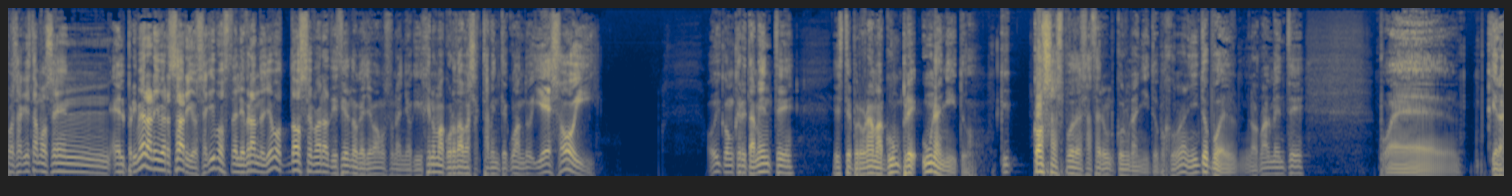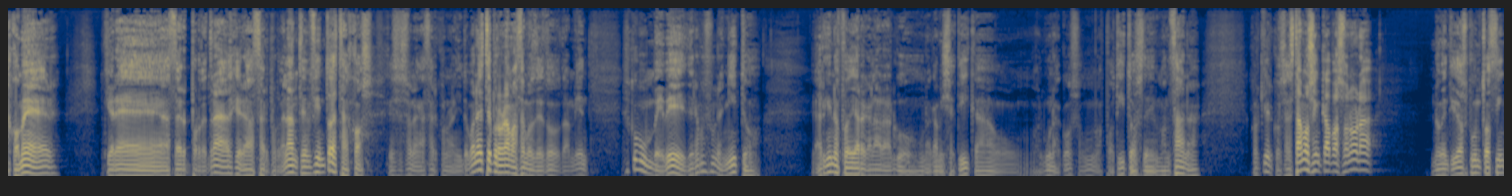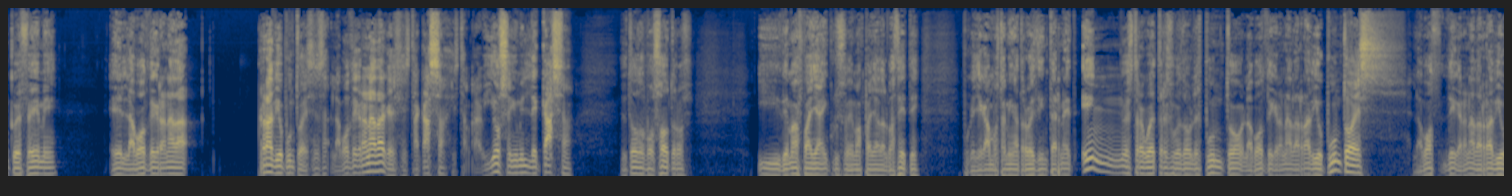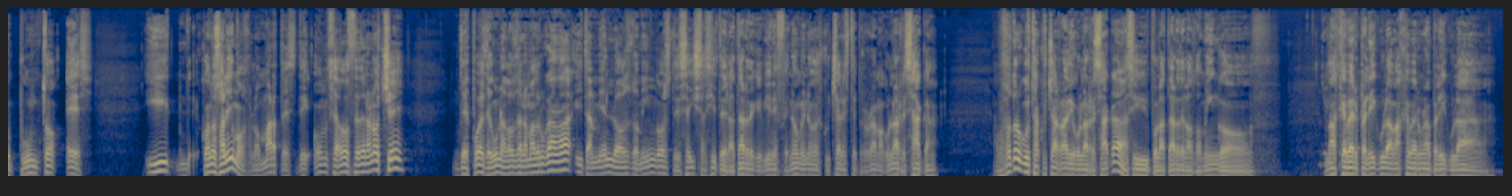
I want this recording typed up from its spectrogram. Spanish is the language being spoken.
Pues aquí estamos en el primer aniversario. Seguimos celebrando. Llevo dos semanas diciendo que llevamos un año aquí, que no me acordaba exactamente cuándo. Y es hoy. Hoy concretamente este programa cumple un añito. ¿Qué cosas puedes hacer con un añito? Pues con un añito, pues normalmente, pues quieres comer, quieres hacer por detrás, quieres hacer por delante, en fin, todas estas cosas que se suelen hacer con un añito. Bueno, en este programa hacemos de todo también. Es como un bebé, tenemos un añito. ¿Alguien nos podría regalar algo? Una camisetica o alguna cosa, unos potitos de manzana, cualquier cosa. Estamos en Capa Sonora, 92.5 FM, en La Voz de Granada, radio.es. La Voz de Granada, que es esta casa, esta maravillosa y humilde casa de todos vosotros y de más para allá, incluso de más para allá de Albacete, porque llegamos también a través de internet en nuestra web www.lavozdeGranadaradio.es. La voz de radio.es. Y cuando salimos, los martes de 11 a 12 de la noche, después de 1 a 2 de la madrugada y también los domingos de 6 a 7 de la tarde, que viene fenómeno escuchar este programa con la resaca. ¿A vosotros os gusta escuchar radio con la resaca? Así por la tarde, los domingos. más que ver película, más que ver una película.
